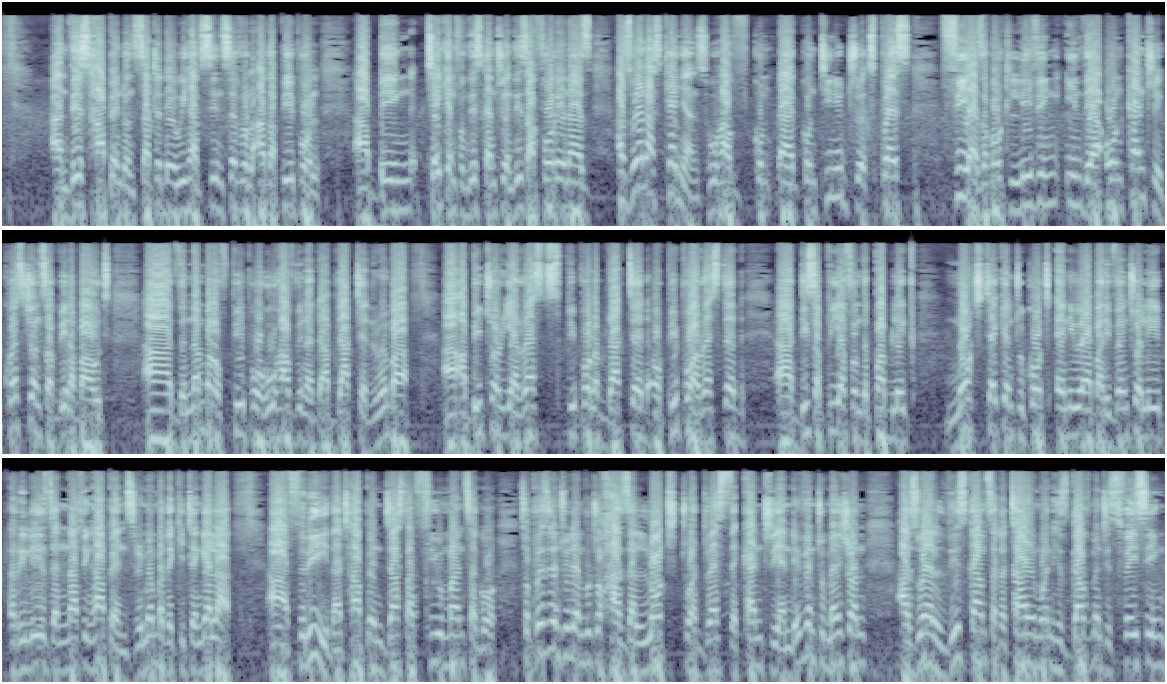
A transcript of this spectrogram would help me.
and this happened on Saturday. We have seen several other people uh, being taken from this country, and these are foreigners as well as Kenyans who have uh, continued to express fears about living in their own country. Questions have been about uh, the number of people who have been abducted. Remember, uh, arbitrary arrests, people abducted or people arrested uh, disappear from the public, not taken to court anywhere, but eventually released and nothing happens. Remember the Kitengela uh, 3 that happened just a few months ago. So President William Ruto has a lot to address the country and even to mention as well, this comes at a time when his government is facing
